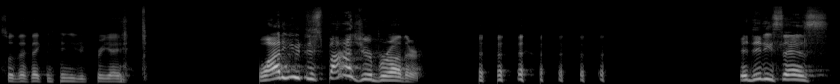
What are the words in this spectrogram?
so that they continue to create it. Why do you despise your brother? and then he says,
